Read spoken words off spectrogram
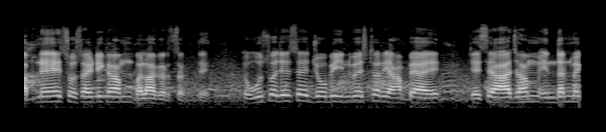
अपने सोसाइटी का हम भला कर सकते। तो उस वजह से जो भी इन्वेस्टर यहाँ पे आए, जैसे आज हम ईंधन में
